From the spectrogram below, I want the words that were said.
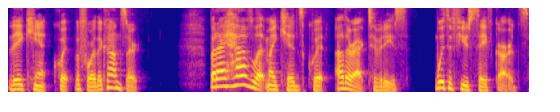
they can't quit before the concert. But I have let my kids quit other activities with a few safeguards.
